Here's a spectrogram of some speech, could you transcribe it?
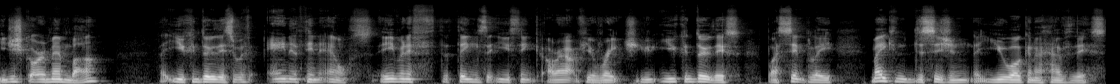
You just got to remember that you can do this with anything else, even if the things that you think are out of your reach. You you can do this by simply making the decision that you are going to have this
